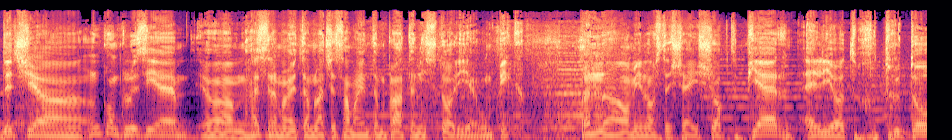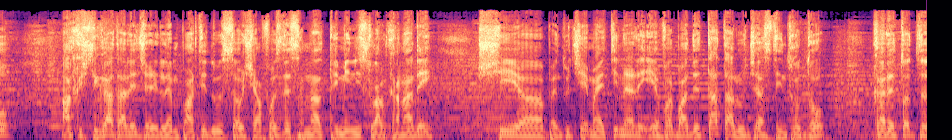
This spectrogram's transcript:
Deci, uh, în concluzie, uh, hai să ne mai uităm la ce s-a mai întâmplat în istorie un pic. În uh, 1968, Pierre Elliott Trudeau a câștigat alegerile în partidul său și a fost desemnat prim-ministru al Canadei Și uh, pentru cei mai tineri e vorba de tata lui Justin Trudeau, care tot uh,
